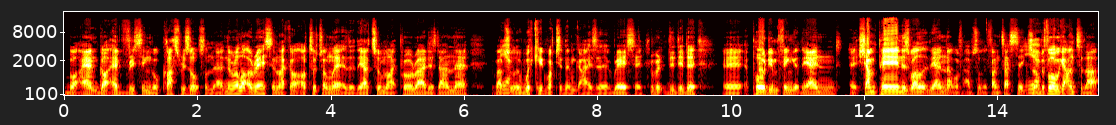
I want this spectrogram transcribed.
But I haven't got every single class results on there. And there were a lot of racing, like I'll, I'll touch on later, that they had some like pro riders down there. It was Yeah. absolutely wicked watching them guys uh, racing. They did a, uh, a podium thing at the end, uh, champagne as well at the end. That was absolutely fantastic. Yeah. So before we get onto that,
